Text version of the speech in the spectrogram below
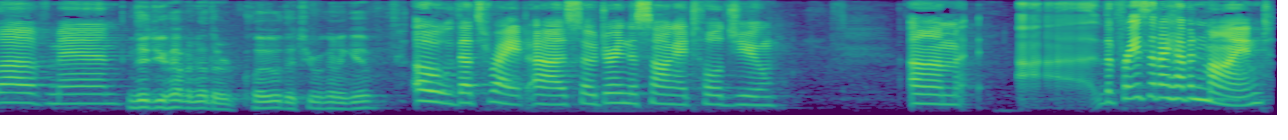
Love, man. Did you have another clue that you were going to give? Oh, that's right. Uh, so during the song, I told you um, uh, the phrase that I have in mind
